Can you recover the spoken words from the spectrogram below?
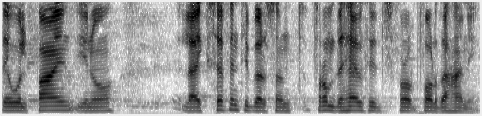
they will find you know like 70% from the health it's for, for the honey.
